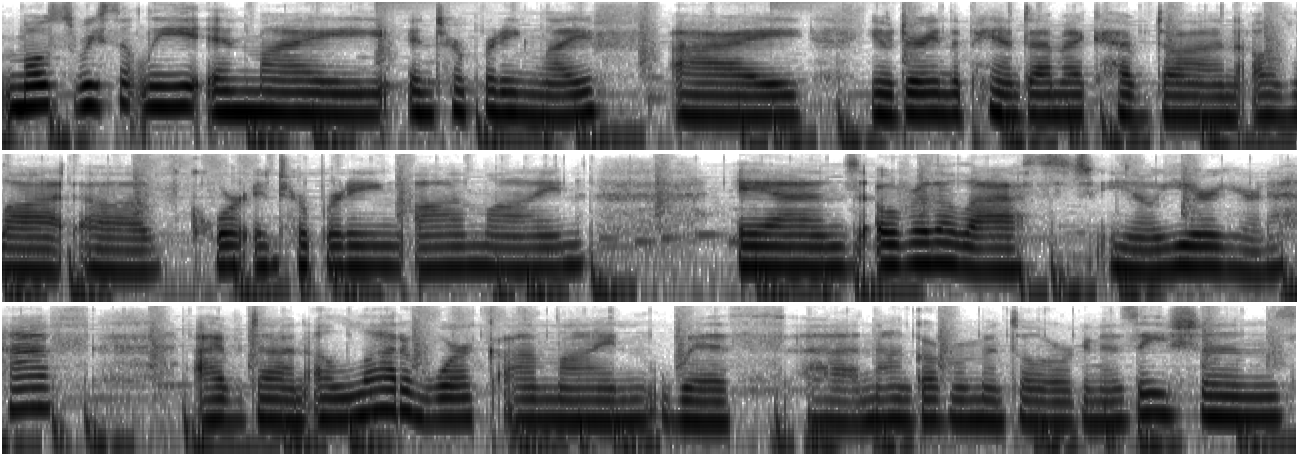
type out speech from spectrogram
most recently in my interpreting life, I, you know, during the pandemic have done a lot of court interpreting online. And over the last, you know, year, year and a half, I've done a lot of work online with uh, non governmental organizations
